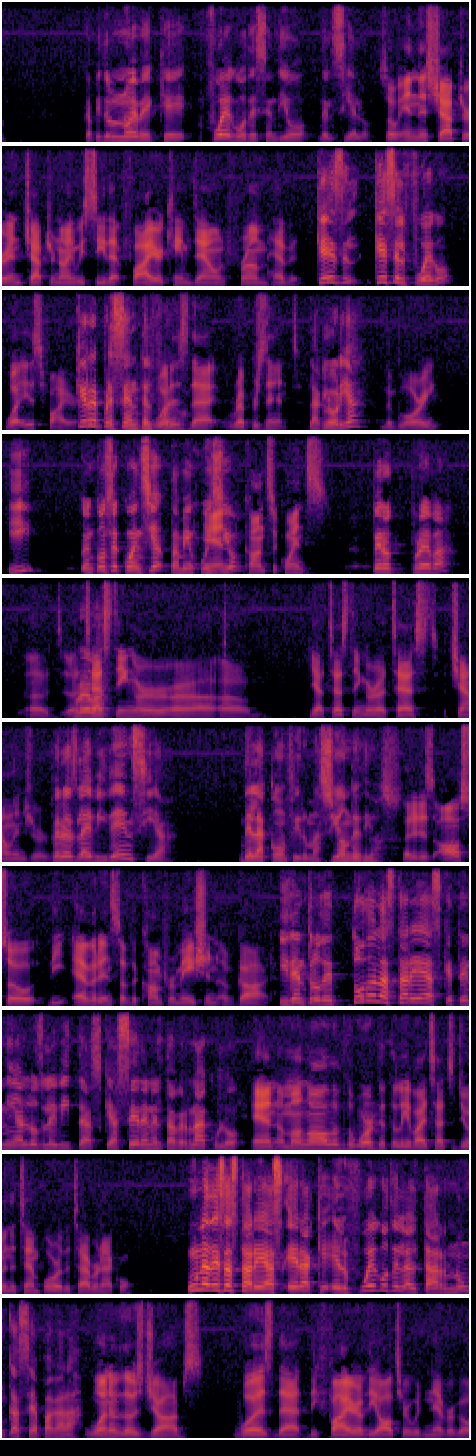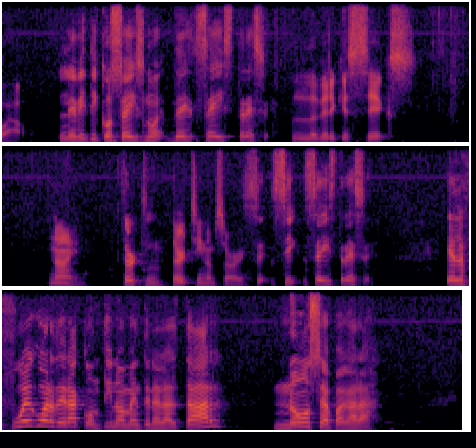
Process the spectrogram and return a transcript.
capítulo 9 que fuego descendió del cielo. So in this chapter, in chapter 9, we see that fire came down from heaven. ¿Qué es el, qué es el fuego? What is fire? ¿Qué representa el What fuego? does that represent? La gloria The glory y en consecuencia también juicio, and consequence, pero prueba, uh, uh, Prueba. testing or uh, um, yeah, testing or a test, a challenge or pero es la evidencia de la confirmación de Dios. but it is also the evidence of the confirmation of God. Y dentro de todas las tareas que tenían los levitas que hacer en el tabernáculo, And among all of the work that the Levites had to do in the temple or the tabernacle, una de esas tareas era que el fuego del altar nunca se apagará. one of those jobs was that the fire of the altar would never go out. Levítico 6, nue- de 6 13. Leviticus 6, 9, 13. 13, I'm sorry. Se- 6, 13. El fuego arderá continuamente en el altar, no se apagará.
